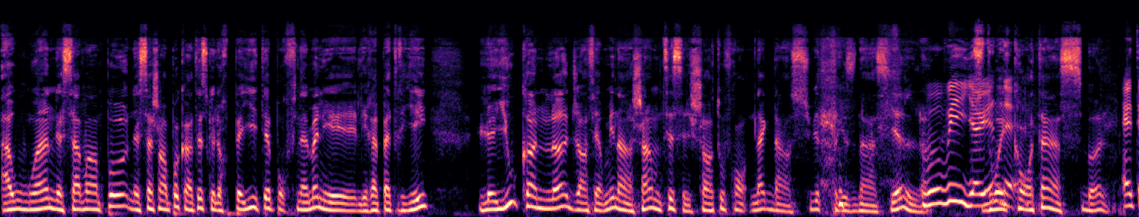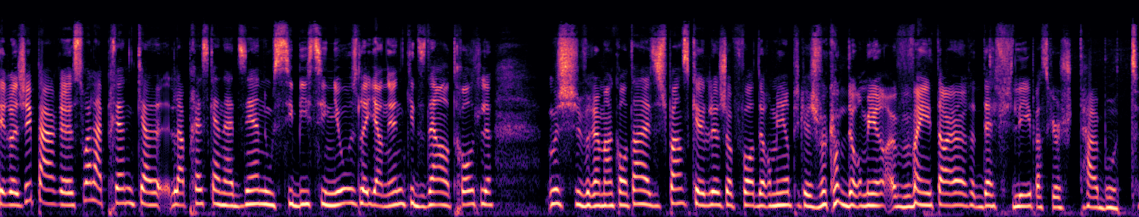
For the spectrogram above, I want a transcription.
à Wuhan, ne savant pas, ne sachant pas quand est-ce que leur pays était pour finalement les, les rapatrier, le Yukon Lodge enfermé dans la chambre, tu sais, c'est le château Frontenac dans la suite présidentielle. là. Oui, oui, il y a tu une. dois être content en cibole. Interrogé par euh, soit la, prenne- la presse canadienne ou CBC News, là, il y en a une qui disait entre autres, là, moi, je suis vraiment contente. Elle dit, je pense que là, je vais pouvoir dormir puis que je vais comme dormir 20 heures d'affilée parce que je taboute.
